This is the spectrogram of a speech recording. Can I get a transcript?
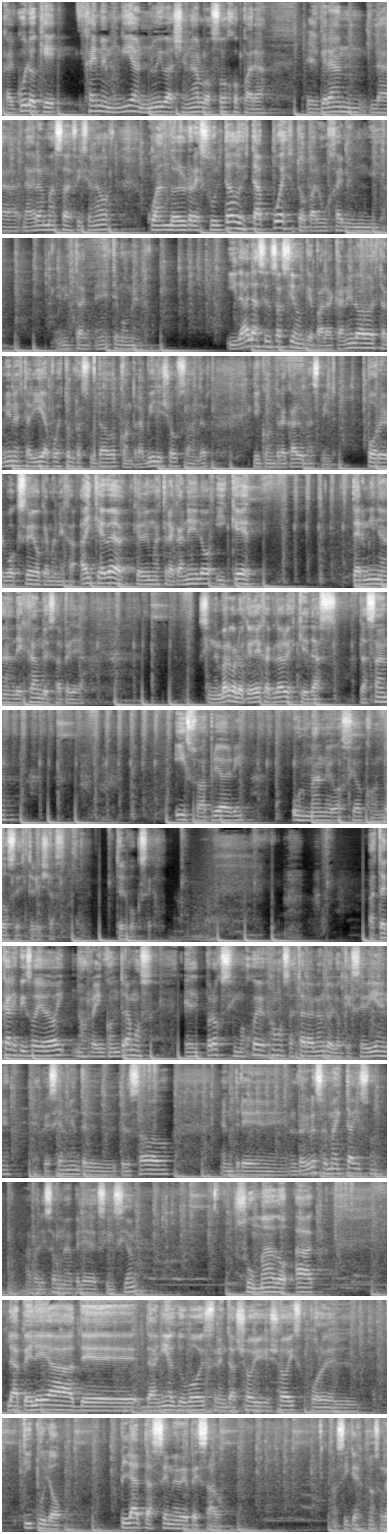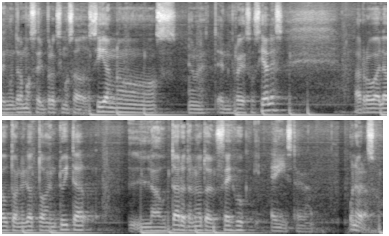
Calculo que Jaime Munguía no iba a llenar los ojos para el gran, la, gran masa de aficionados cuando el resultado está puesto para un Jaime Munguía en, en este momento. Y da la sensación que para Canelo Álvarez también estaría puesto el resultado contra Billy Joe Sanders y contra Callum Smith por el boxeo que maneja. Hay que ver qué demuestra Canelo y qué termina dejando esa pelea. Sin embargo, lo que deja claro es que Das, Dazan hizo a priori un mal negocio con dos estrellas del boxeo. Hasta acá el episodio de hoy, nos reencontramos el próximo jueves, vamos a estar hablando de lo que se viene, especialmente el, sábado, entre el regreso de Mike Tyson a realizar una pelea de exhibición, sumado a la pelea de Daniel Dubois frente a Joy Joyce por el título Plata CMB pesado. Así que nos reencontramos el próximo sábado. Síganos en, mis redes sociales. Arroba Lautoneloto en Twitter, Lautaro Toneloto en Facebook e Instagram. Un abrazo.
